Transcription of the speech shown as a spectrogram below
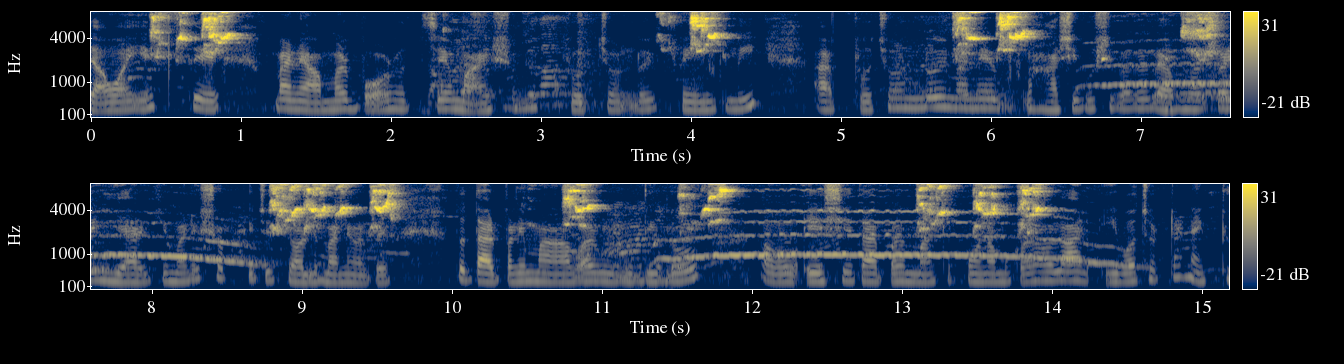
জামাই এসছে। মানে আমার বর হচ্ছে মায়ের সঙ্গে প্রচণ্ডই ফ্রেন্ডলি আর প্রচণ্ডই মানে হাসি খুশিভাবে ব্যবহার করে ইয়ার্কি মানে সব কিছু চলে মানে ওদের। তো তারপরে মা আবার উলু দিল এসে তারপরে মাকে প্রণাম করা হলো। আর এবছরটা না একটু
